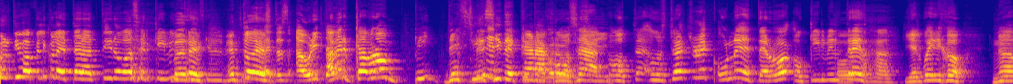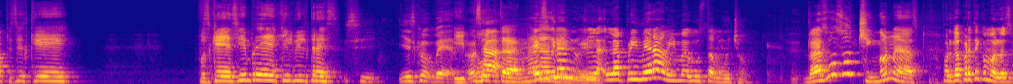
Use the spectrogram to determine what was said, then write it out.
la última película de Tarantino va a ser Kill Bill Va a ser 3. Kill Bill 3. Entonces, Entonces, ahorita- A ver, cabrón, pi- decídete, Decídete, carajo. cabrón, o sea, sí. o, tra- o Star Trek, una de terror o Kill Bill O- 3. ajá. Y el güey dijo, no, pues es que. Pues que siempre Kill Bill 3. Sí. Y es como, ver, Y o puta sea, madre, es gran- güey. la, la primera a mí me gusta mucho. Las dos son chingonas. Porque aparte como. La, las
